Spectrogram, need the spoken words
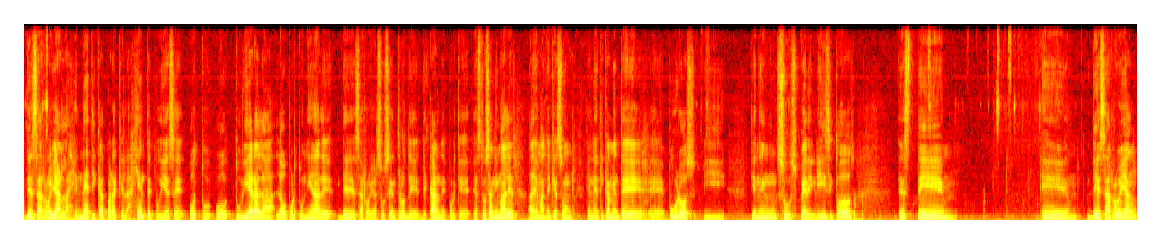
desarrollar la genética para que la gente pudiese o, tu- o tuviera la, oportunidad de, de desarrollar sus centros de, carne, porque estos animales, además de que son genéticamente eh, puros y tienen sus pedigrís y todos, este, eh, desarrollan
